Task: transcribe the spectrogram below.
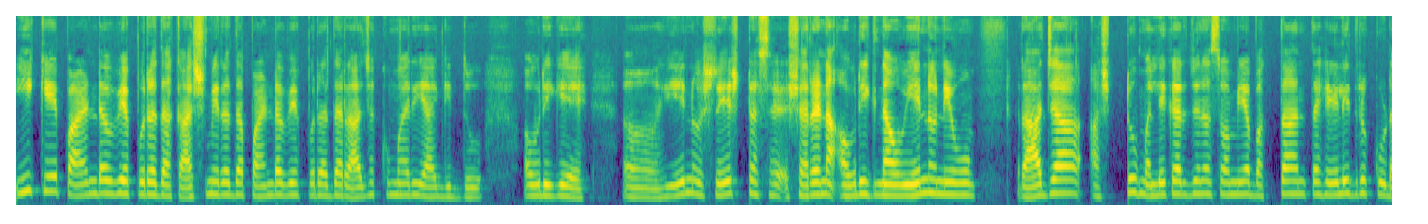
ಈಕೆ ಪಾಂಡವ್ಯಪುರದ, ಕಾಶ್ಮೀರದ ಪಾಂಡವ್ಯಪುರದ ರಾಜಕುಮಾರಿ ಆಗಿದ್ದು ಅವರಿಗೆ ಏನು ಶ್ರೇಷ್ಠ ಶರಣ, ಅವ್ರಿಗೆ ನಾವು ಏನು ನೀವು ರಾಜ ಅಷ್ಟು ಮಲ್ಲಿಕಾರ್ಜುನ ಸ್ವಾಮಿಯ ಭಕ್ತ ಅಂತ ಹೇಳಿದರೂ ಕೂಡ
